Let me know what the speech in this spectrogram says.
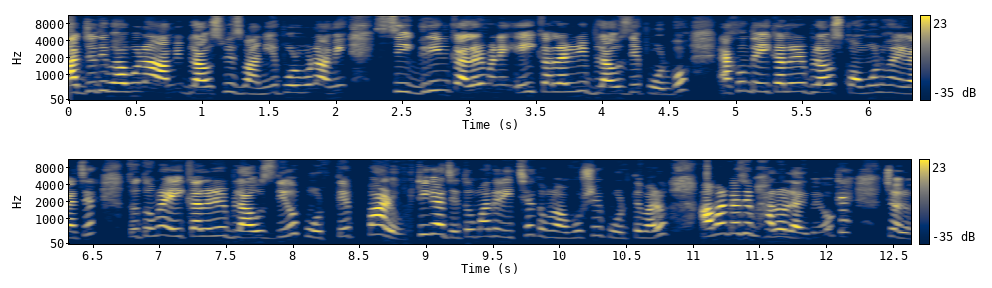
আর যদি ভাবো না আমি ব্লাউজ পিস বানিয়ে পড়ব না, আমি সি গ্রিন কালার মানে এই কালারেরই ব্লাউজ দিয়ে পরবো। এখন তো এই কালারের ব্লাউজ কমন হয়ে গেছে, তো তোমরা এই কালারের ব্লাউজ দিয়েও পড়তে পারো, ঠিক আছে? তোমাদের ইচ্ছা, তোমরা অবশ্যই পড়তে পারো। আমার কাছে ভালো লাগবে ওকে চলো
